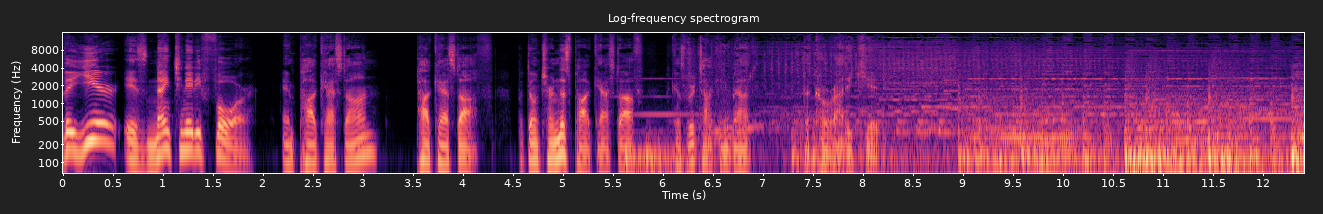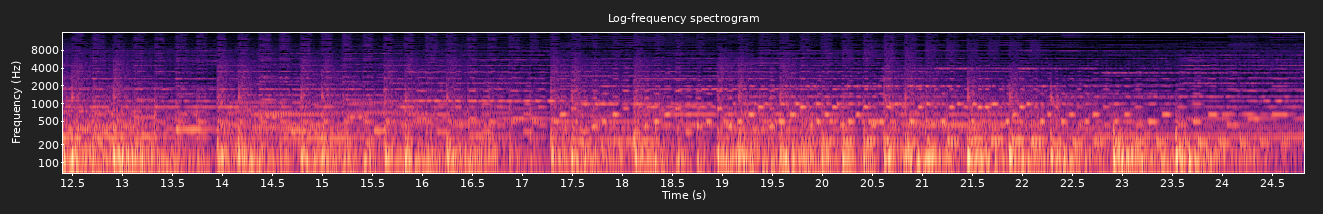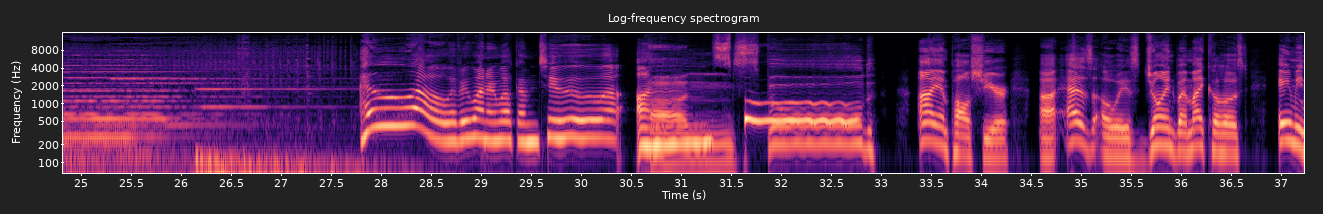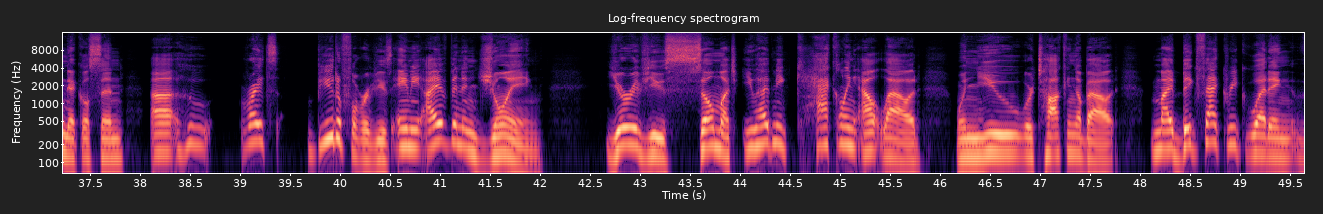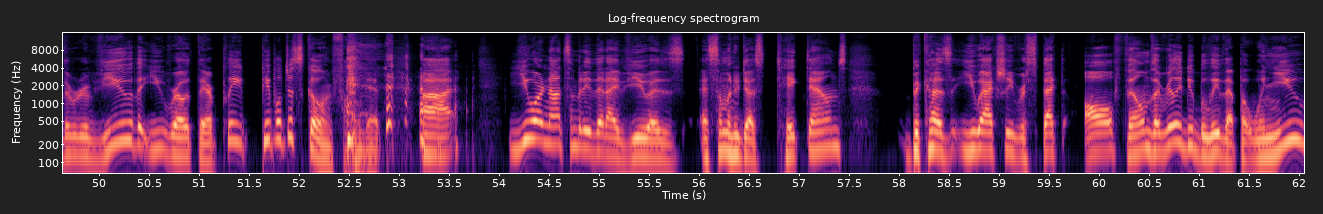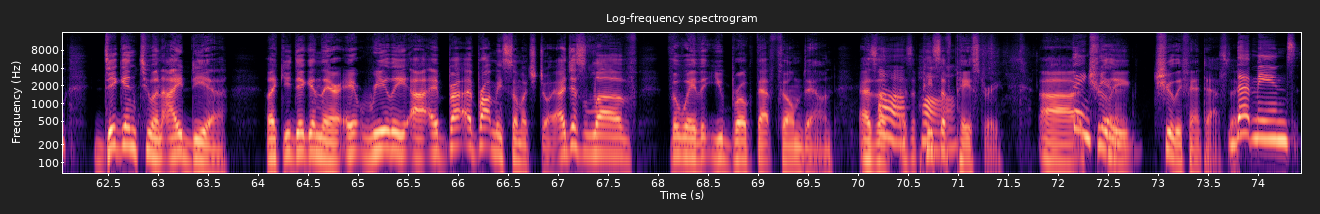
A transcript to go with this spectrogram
The year is 1984, and podcast on, podcast off. But don't turn this podcast off because we're talking about The Karate Kid. Everyone, and welcome to Unspooled. Unspooled. I am Paul Scheer, uh, as always, joined by my co host, Amy Nicholson, uh, who writes beautiful reviews. Amy, I have been enjoying your reviews so much. You had me cackling out loud when you were talking about my big fat Greek wedding, the review that you wrote there. Please, people, just go and find it. uh, you are not somebody that I view as as someone who does takedowns because you actually respect all films. I really do believe that. But when you dig into an idea like you dig in there, it really uh, it, br- it brought me so much joy. I just love the way that you broke that film down as a Aw, as a piece Paul. of pastry. Uh, Thank truly, you. truly fantastic. That means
